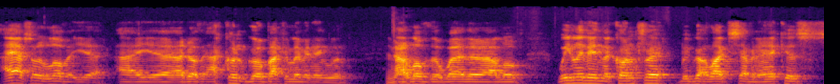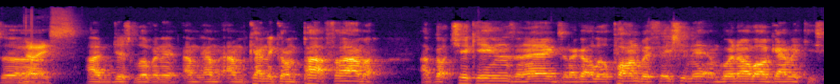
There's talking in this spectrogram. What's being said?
I absolutely love it. Yeah, I uh, I don't think I couldn't go back and live in England. No. I love the weather. I love. We live in the country. We've got like seven acres. So nice. I'm just loving it. I'm I'm, I'm kind of gone part farmer. I've got chickens and eggs, and I got a little pond with fish in it. I'm going all organic. It's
